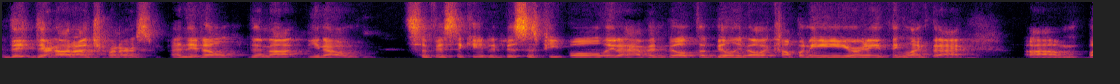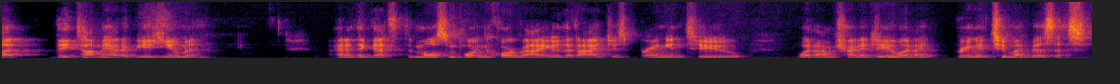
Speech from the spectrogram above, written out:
they, they're not entrepreneurs, and they don't they're not you know sophisticated business people. They haven't built a billion dollar company or anything like that. Um, but they taught me how to be a human, and I think that's the most important core value that I just bring into what I'm trying to do, and I bring it to my business.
